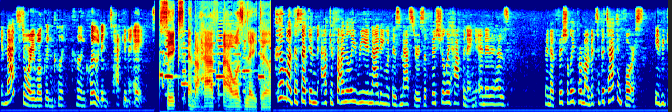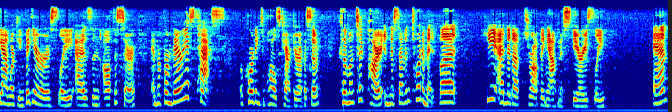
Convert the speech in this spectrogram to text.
And that story will conclu- conclude in Tekken 8. Six and a half hours later. Kuma II, after finally reuniting with his master, is officially happening, and it has been officially promoted to the Tekken Force. He began working vigorously as an officer and performed various tasks. According to Paul's character episode, Kuma took part in the seventh tournament, but he ended up dropping out mysteriously. And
